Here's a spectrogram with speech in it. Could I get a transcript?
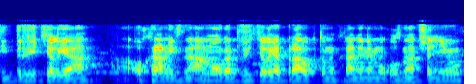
tí držiteľia ochranných známok a držiteľia práv k tomu chránenému označeniu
